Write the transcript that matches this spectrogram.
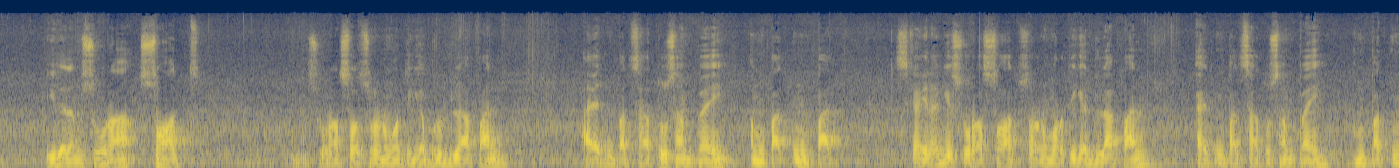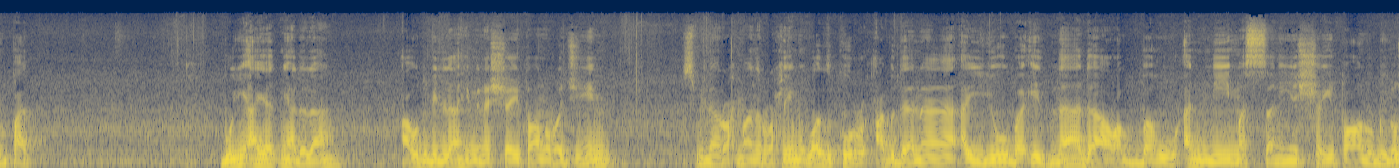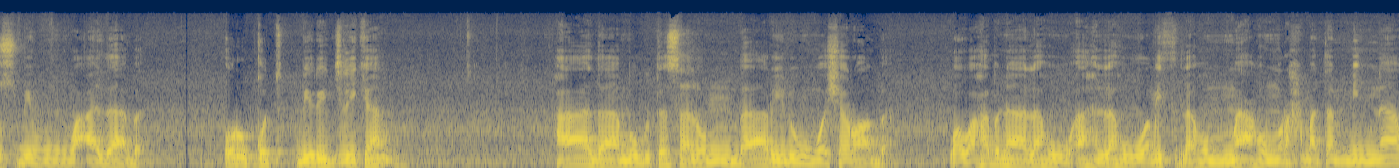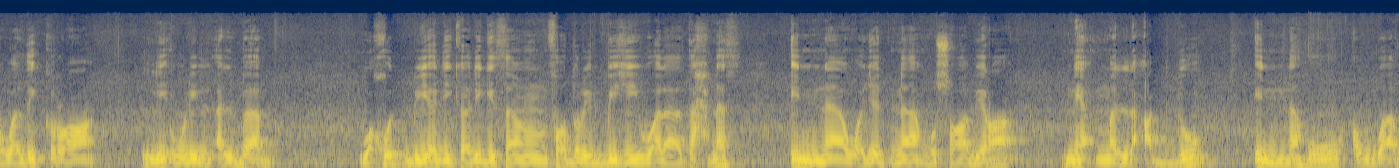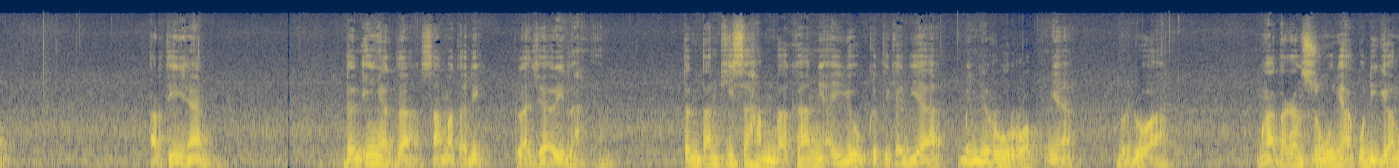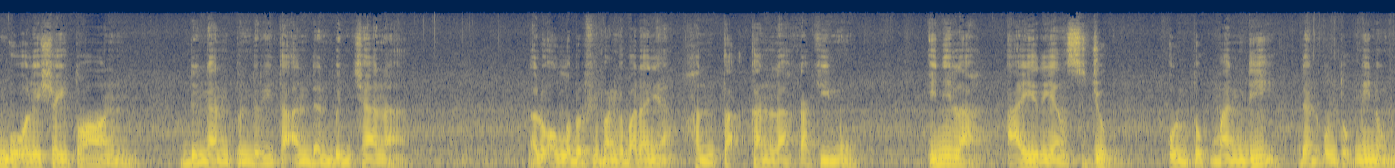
di dalam surah Sod. Surah Sod surah nomor 38 ayat 41 sampai 44. Sekali lagi surah Sod surah nomor 38 ayat 41 sampai 44. Bunyi ayatnya adalah A'udzu billahi minasyaitonir rajim. Bismillahirrahmanirrahim. Wadhkur 'abdana Ayyuba id nada rabbahu anni massani asyaitanu binusbin wa adzab. Urqut birijlika hadha mughtasalun baridun wa syarab. ووهبنا له أهله ومثلهم معهم رحمة منا وذكرى لأولي الألباب وخذ بيدك رجثا فاضرب به ولا تحنث إنا وجدناه صابرا نعم العبد إنه أواب Artinya, dan ingatlah sama tadi, pelajarilah ya, tentang kisah hamba kami Ayub ketika dia menyeru Robnya berdoa. Mengatakan sesungguhnya aku diganggu oleh syaitan dengan penderitaan dan bencana. Lalu Allah berfirman kepadanya, hentakkanlah kakimu. Inilah air yang sejuk untuk mandi dan untuk minum.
